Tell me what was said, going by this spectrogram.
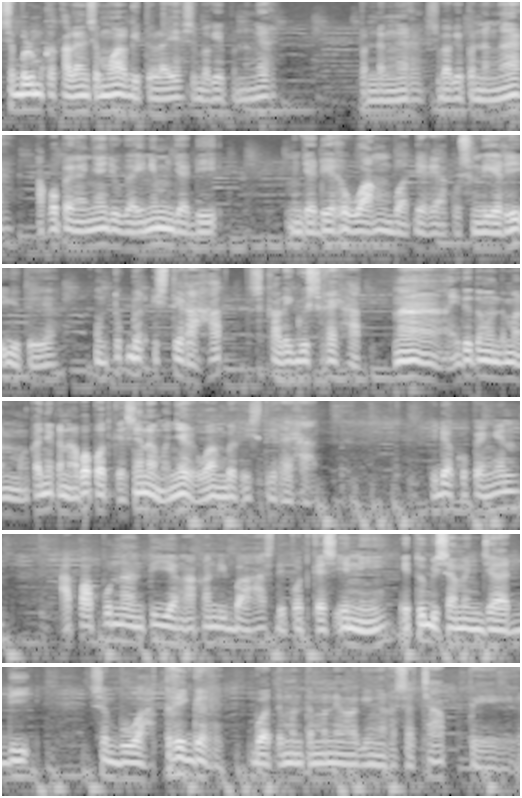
sebelum ke kalian semua gitulah ya sebagai pendengar pendengar sebagai pendengar aku pengennya juga ini menjadi menjadi ruang buat diri aku sendiri gitu ya untuk beristirahat sekaligus rehat. Nah itu teman-teman makanya kenapa podcastnya namanya ruang beristirahat. Jadi aku pengen apa pun nanti yang akan dibahas di podcast ini itu bisa menjadi sebuah trigger buat teman-teman yang lagi ngerasa capek,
